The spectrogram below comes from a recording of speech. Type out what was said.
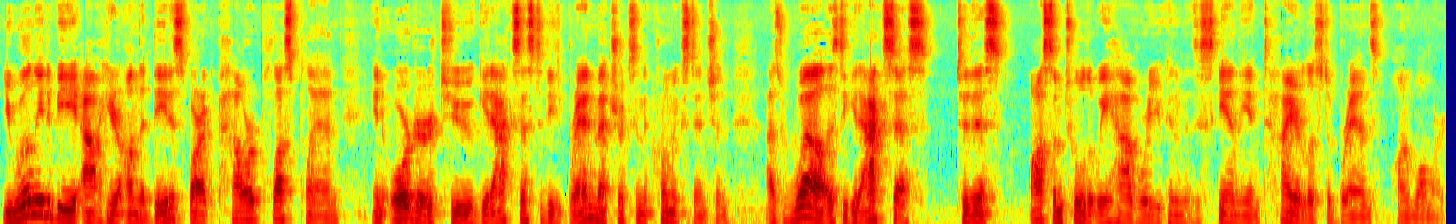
You will need to be out here on the Dataspark Power Plus plan in order to get access to these brand metrics in the Chrome extension, as well as to get access to this awesome tool that we have where you can scan the entire list of brands on Walmart.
